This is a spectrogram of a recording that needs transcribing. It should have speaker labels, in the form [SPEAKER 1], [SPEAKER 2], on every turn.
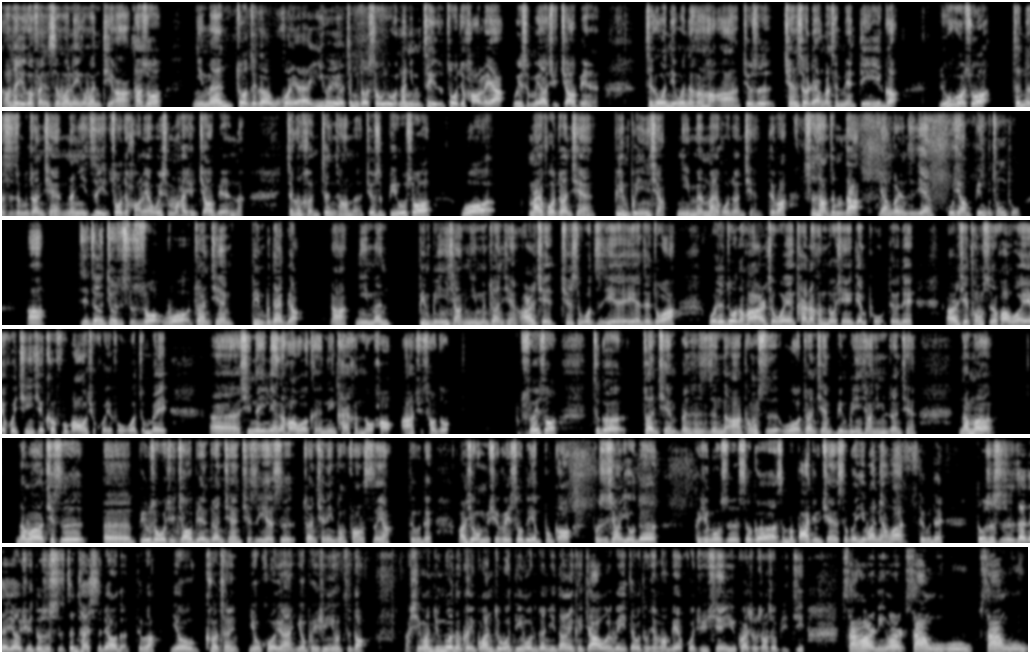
[SPEAKER 1] 刚才有个粉丝问了一个问题啊，他说你们做这个无货源，一个月有这么多收入，那你们自己做就好了呀，为什么要去教别人？这个问题问得很好啊，就是牵涉两个层面。第一个，如果说真的是这么赚钱，那你自己做就好了呀，为什么还去教别人呢？这个很正常的，就是比如说我卖货赚钱，并不影响你们卖货赚钱，对吧？市场这么大，两个人之间互相并不冲突啊。这这个就是说我赚钱，并不代表啊你们并不影响你们赚钱，而且确实我自己也也在做啊。我在做的话，而且我也开了很多闲鱼店铺，对不对？而且同时的话，我也会请一些客服帮我去回复。我准备，呃，新的一年的话，我肯定开很多号啊去操作。所以说，这个赚钱本身是真的啊。同时，我赚钱并不影响你们赚钱。那么，那么其实，呃，比如说我去教别人赚钱，其实也是赚钱的一种方式呀，对不对？而且我们学费收的也不高，不是像有的。培训公司收个什么八九千，收个一万两万，对不对？都是实实在在教学，都是实真材实料的，对吧？有课程，有货源，有培训，有指导。喜欢军哥的可以关注我，订阅我的专辑，当然也可以加我的微，在我头像旁边获取闲鱼快速上手笔记，三二零二三五五五三五五。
